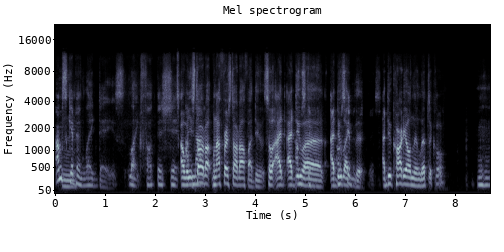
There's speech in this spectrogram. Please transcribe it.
I'm mm. skipping leg days. Like fuck this shit. Oh, when I'm you start not, off, when I first start off, I do. So I I do uh I do I'm like the I do cardio on the elliptical. Mm-hmm.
